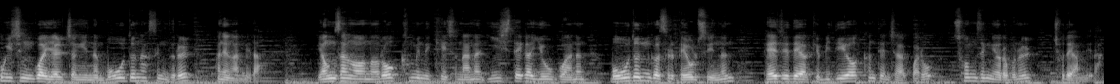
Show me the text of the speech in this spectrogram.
호기심과 열정이 있는 모든 학생들을 환영합니다. 영상 언어로 커뮤니케이션하는 이 시대가 요구하는 모든 것을 배울 수 있는 배재대학교 미디어 컨텐츠 학과로 수험생 여러분을 초대합니다.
